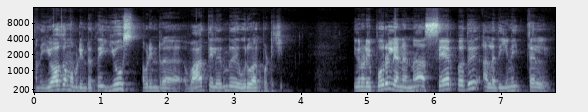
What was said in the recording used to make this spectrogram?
அந்த யோகம் அப்படின்றது யூஸ் அப்படின்ற வார்த்தையிலிருந்து உருவாக்கப்பட்டுச்சு. இதனுடைய பொருள் என்னென்னா சேர்ப்பது அல்லது இணைத்தல்.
